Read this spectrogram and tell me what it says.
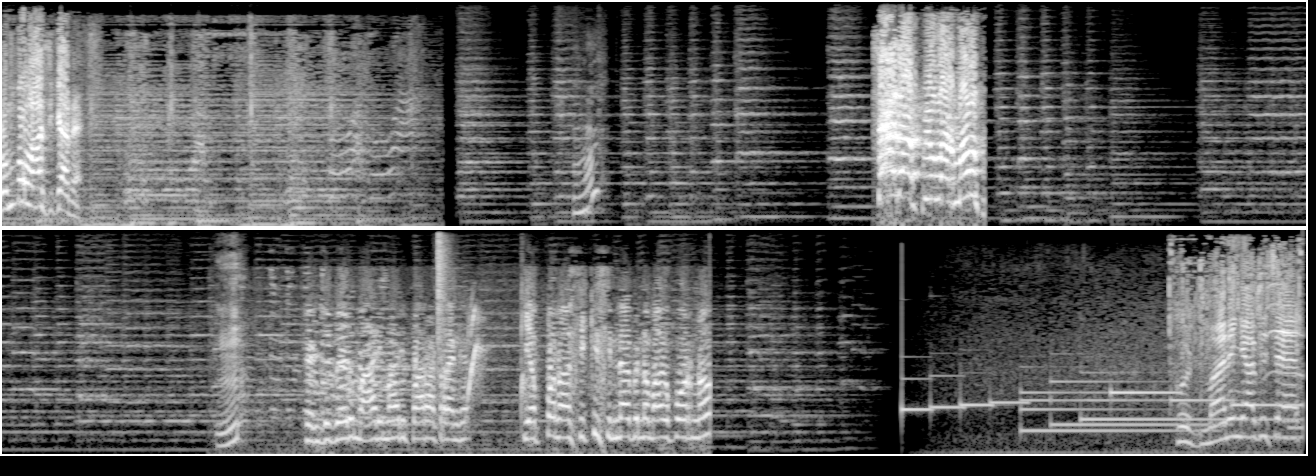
ரொம்ப வாசிக்காத. ரெண்டு பேரும் மாறி மாறி பாராட்டுறாங்க. எப்ப நான் சிக்கி சின்ன பின்னமாக போறனோ? Good morning officer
